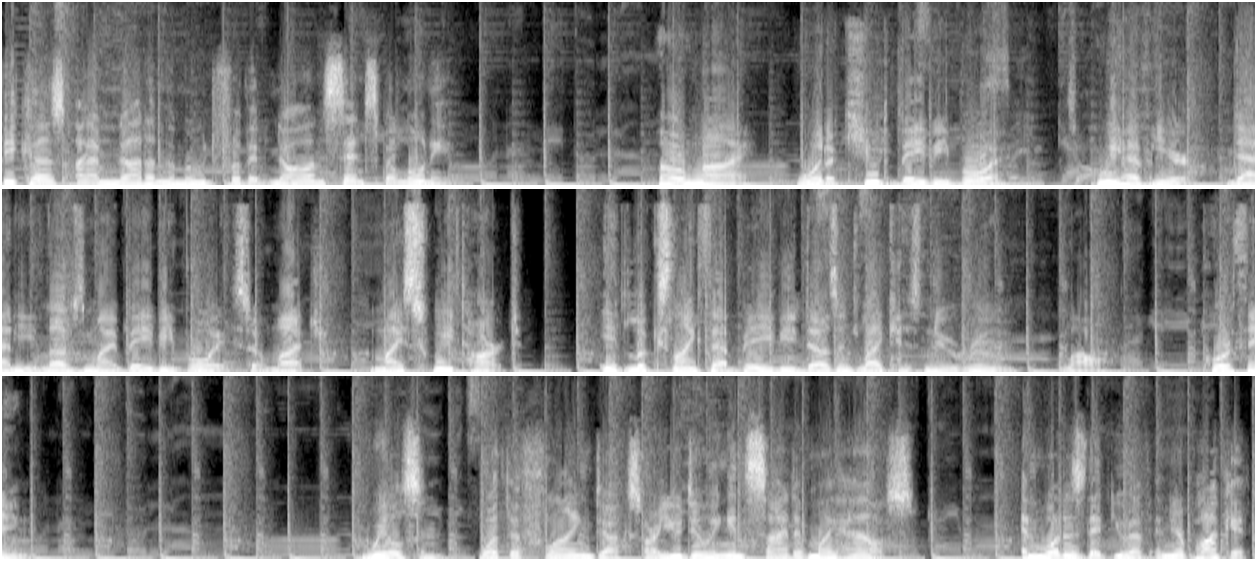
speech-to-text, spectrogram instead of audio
Because I am not in the mood for that nonsense baloney. Oh my, what a cute baby boy. We have here, daddy loves my baby boy so much, my sweetheart. It looks like that baby doesn't like his new room, lol. Poor thing. Wilson, what the flying ducks are you doing inside of my house? And what is that you have in your pocket?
